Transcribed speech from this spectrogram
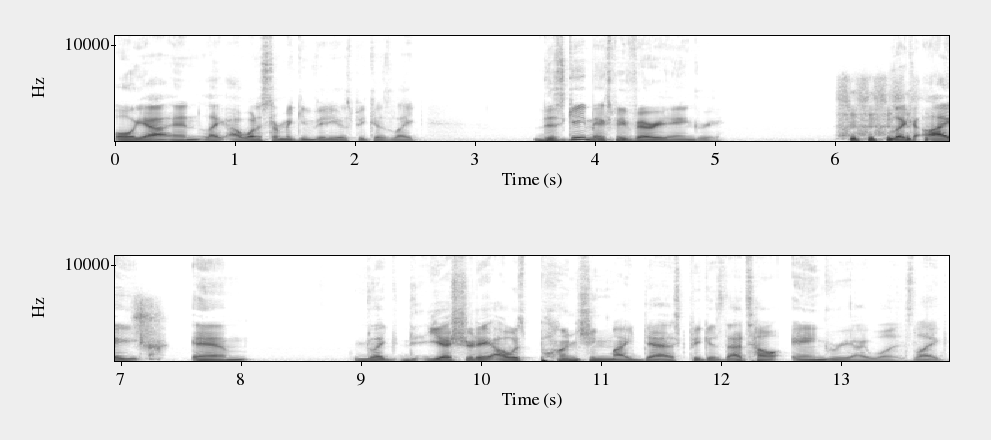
Oh yeah, and like I want to start making videos because like this game makes me very angry. like I am like yesterday I was punching my desk because that's how angry I was. Like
